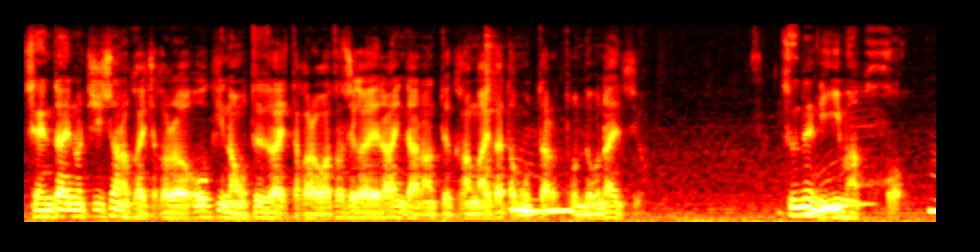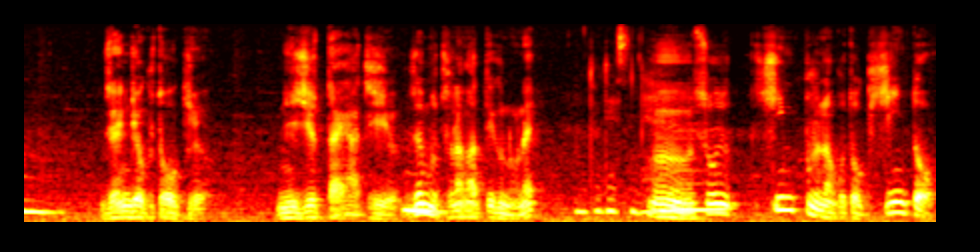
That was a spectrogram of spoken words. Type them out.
先代の小さな会社から大きなお手伝いしたから私が偉いんだなんていう考え方持ったらとんでもないですよ、常に今ここ、全力投球。20対80、全部つながっていくのね。本当ですね、うん、そういうシンプルなことをきちんと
